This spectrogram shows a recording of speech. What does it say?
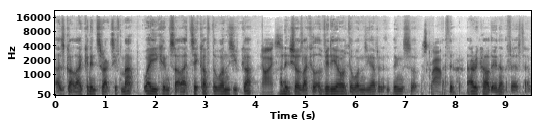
has got like an interactive map where you can sort of like tick off the ones you've got, nice. and it shows like a little video of the ones you haven't and things. So Wow. I think I recall doing that the first time.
